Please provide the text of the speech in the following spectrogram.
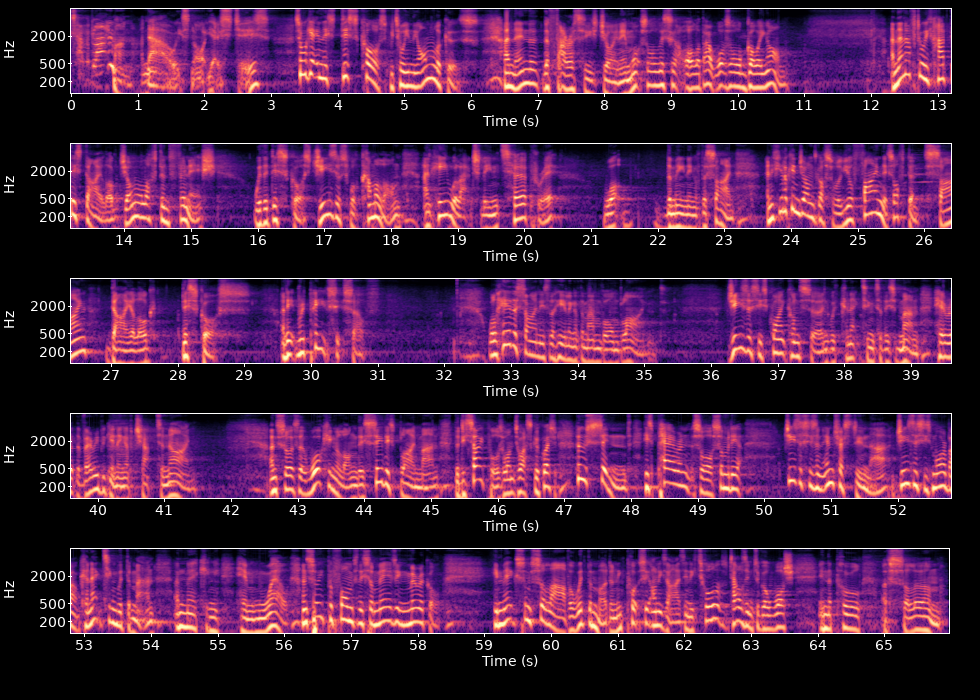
Is that the blind man? No, it's not. Yes, it is. So we're getting this discourse between the onlookers. And then the, the Pharisees join in. What's all this all about? What's all going on? And then after we've had this dialogue, John will often finish with a discourse. Jesus will come along and he will actually interpret what the meaning of the sign. And if you look in John's gospel, you'll find this often sign, dialogue, discourse. And it repeats itself. Well, here the sign is the healing of the man born blind. Jesus is quite concerned with connecting to this man here at the very beginning of chapter 9. And so, as they're walking along, they see this blind man. The disciples want to ask a question Who sinned? His parents or somebody? Jesus isn't interested in that. Jesus is more about connecting with the man and making him well. And so he performs this amazing miracle. He makes some saliva with the mud and he puts it on his eyes and he tells him to go wash in the pool of Siloam.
